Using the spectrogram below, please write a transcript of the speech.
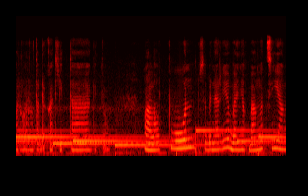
orang-orang terdekat kita gitu. Walaupun sebenarnya banyak banget sih yang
